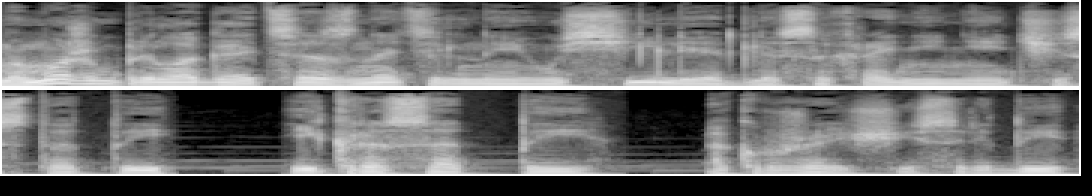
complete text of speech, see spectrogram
Мы можем прилагать сознательные усилия для сохранения чистоты и красоты окружающей среды,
